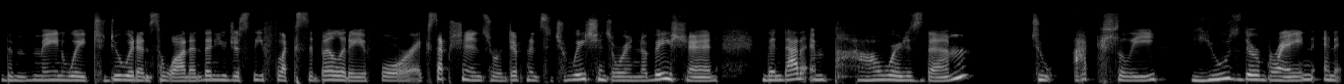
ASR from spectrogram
the main way to do it, and so on, and then you just leave flexibility for exceptions or different situations or innovation, then that empowers them to actually use their brain and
